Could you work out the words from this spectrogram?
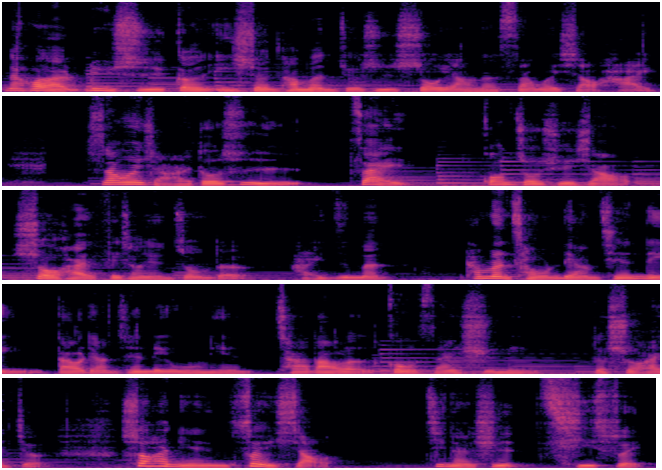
那后来律师跟医生他们就是收养了三位小孩，三位小孩都是在光州学校受害非常严重的孩子们。他们从两千零到两千零五年查到了共三十名的受害者，受害年龄最小竟然是七岁。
